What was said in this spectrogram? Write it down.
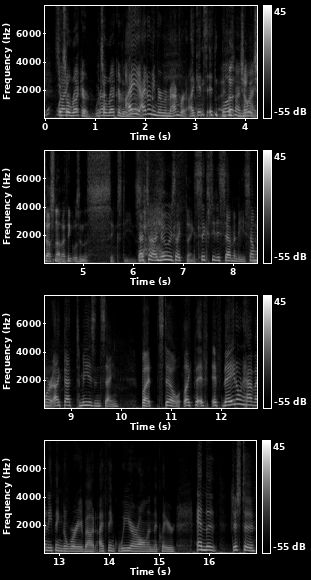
So What's I- a record? What's a record of I, that? I don't even remember. Like it's it blows my Joey mind. Chestnut, I think it was in the 60s. That's what I knew it was like think. 60 to 70, somewhere like that to me is insane. But still, like the, if if they don't have anything to worry about, I think we are all in the clear. And the just to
